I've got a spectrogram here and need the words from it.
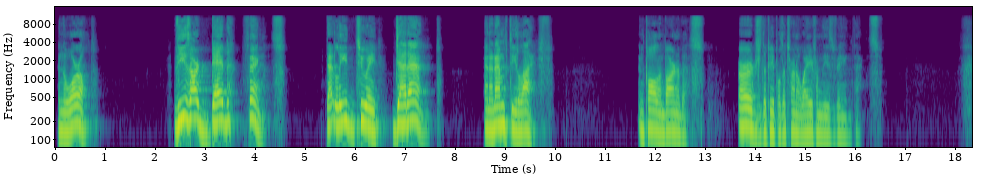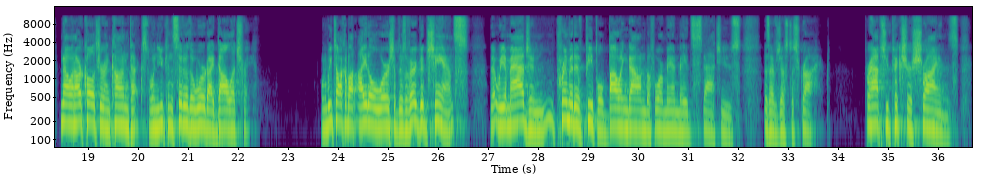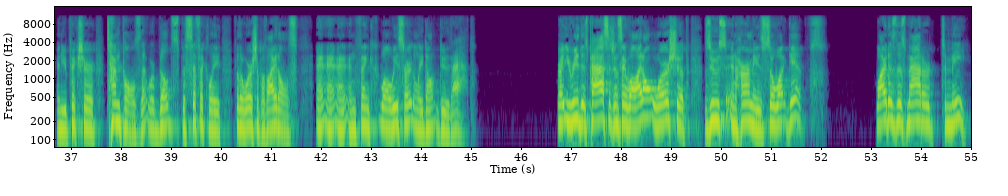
in the world. These are dead things that lead to a dead end and an empty life. And Paul and Barnabas urge the people to turn away from these vain things. Now, in our culture and context, when you consider the word idolatry, when we talk about idol worship, there's a very good chance that we imagine primitive people bowing down before man-made statues, as I've just described. Perhaps you picture shrines and you picture temples that were built specifically for the worship of idols and, and, and think, well, we certainly don't do that. Right? You read this passage and say, well, I don't worship Zeus and Hermes, so what gives? Why does this matter to me?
